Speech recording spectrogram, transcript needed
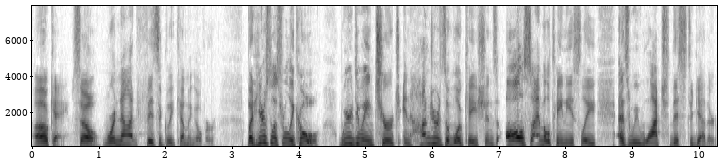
Okay, so we're not physically coming over, but here's what's really cool. We're doing church in hundreds of locations all simultaneously as we watch this together.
